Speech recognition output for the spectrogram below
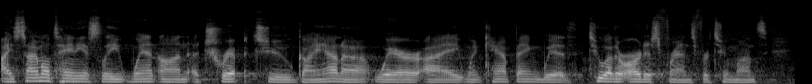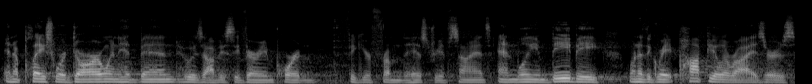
I simultaneously went on a trip to Guyana where I went camping with two other artist friends for two months in a place where Darwin had been, who is obviously a very important figure from the history of science, and William Beebe, one of the great popularizers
